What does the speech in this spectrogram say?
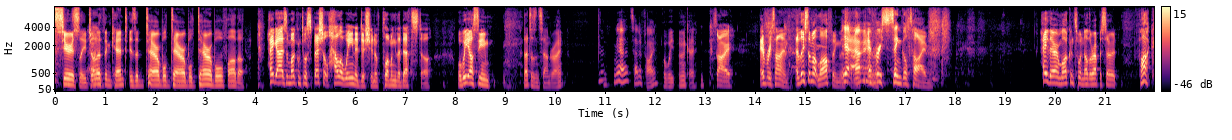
seriously, Jonathan Kent is a terrible, terrible, terrible father. Hey guys, and welcome to a special Halloween edition of Plumbing the Death Star, where we are seeing. That doesn't sound right. Yeah, it sounded fine. Where we okay? Sorry. Every time. At least I'm not laughing. This Yeah, time. uh, every single time. Hey there, and welcome to another episode. Fuck.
